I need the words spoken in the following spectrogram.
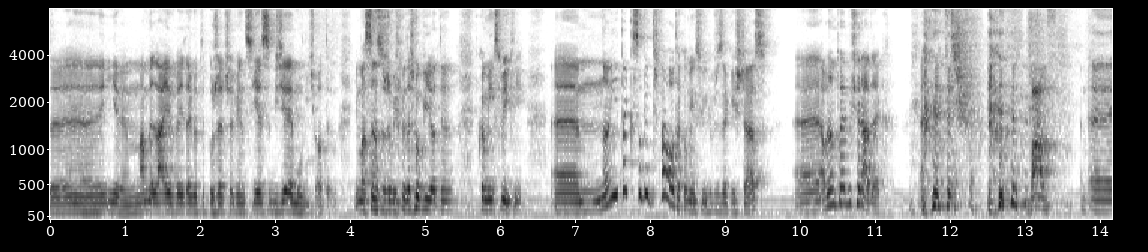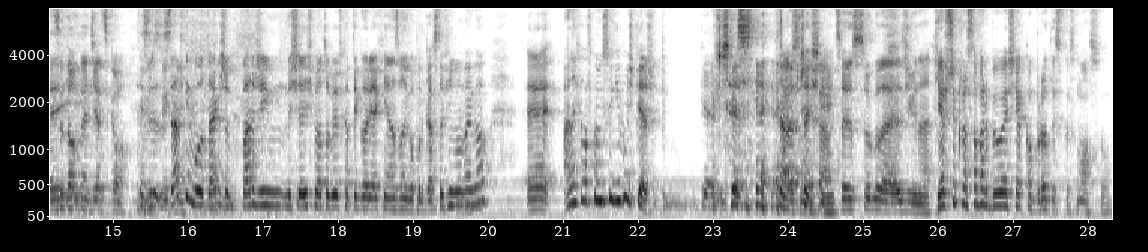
e, i nie wiem, mamy live i tego typu rzeczy, więc jest gdzie mówić o tym. Nie ma sensu, żebyśmy też mówili o tym w Comics Weekly. No i tak sobie trwało to Comics Weekly przez jakiś czas, e, a potem pojawił się Radek. Bamf! Cudowne dziecko. Z, z Radkiem było tak, że bardziej myśleliśmy o tobie w kategoriach nienazwanego podcastu filmowego, e, ale chyba w końcu nie byłeś pierwszy. Wcześniej. Tak, wcześniej, tak. co jest w ogóle dziwne. Pierwszy crossover byłeś jako Brody z kosmosu,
